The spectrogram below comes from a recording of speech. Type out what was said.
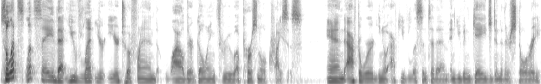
So let's let's say that you've lent your ear to a friend while they're going through a personal crisis. And afterward, you know, after you've listened to them and you've engaged into their story,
